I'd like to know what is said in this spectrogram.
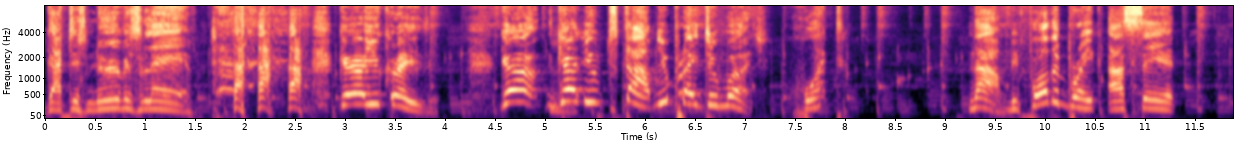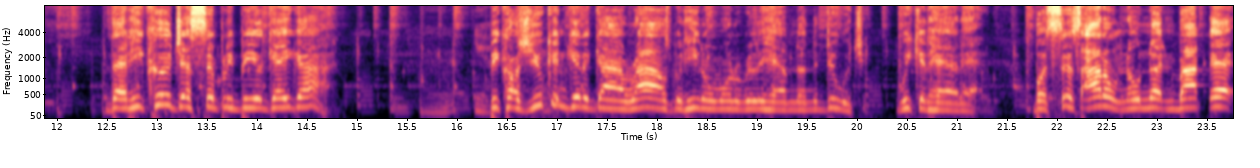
got this nervous laugh. girl, you crazy. Girl, girl, you stop. You play too much. What? Now, before the break, I said that he could just simply be a gay guy. Mm-hmm. Because you can get a guy aroused, but he don't want to really have nothing to do with you. We could have that. But since I don't know nothing about that,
